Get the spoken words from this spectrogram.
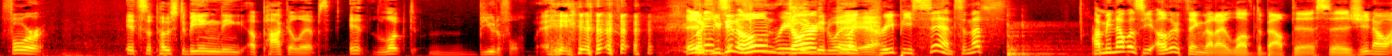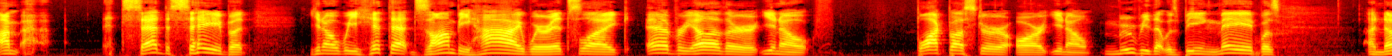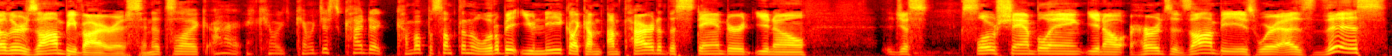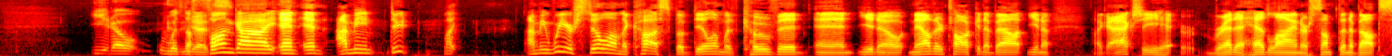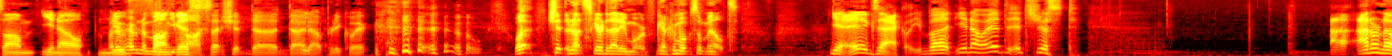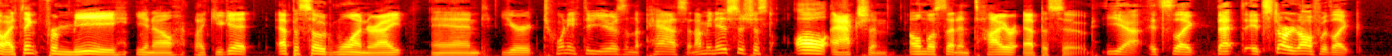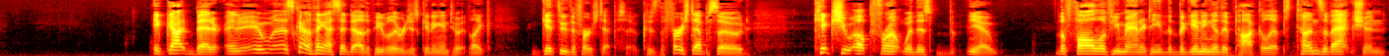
for it's supposed to be in the apocalypse. It looked beautiful. like, you its did a own really dark, good way, like yeah. creepy sense, and that's. I mean, that was the other thing that I loved about this is you know I'm. It's sad to say, but you know we hit that zombie high where it's like every other you know blockbuster or you know movie that was being made was another zombie virus and it's like all right can we can we just kind of come up with something a little bit unique like i'm i'm tired of the standard you know just slow shambling you know herds of zombies whereas this you know with the Yeah, fungi and and i mean dude like I mean, we are still on the cusp of dealing with COVID, and you know, now they're talking about, you know, like I actually read a headline or something about some, you know, Whatever new to fungus. monkeypox? That shit uh, died out pretty quick. what? Shit, they're not scared of that anymore. Got to come up with something else. Yeah, exactly. But you know, it it's just I, I don't know. I think for me, you know, like you get episode one, right? And you're 23 years in the past, and I mean, this is just all action, almost that entire episode. Yeah, it's like that. It started off with like it got better, and it, that's kind of thing I said to other people that were just getting into it. Like, get through the first episode because the first episode kicks you up front with this, you know, the fall of humanity, the beginning of the apocalypse, tons of action,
